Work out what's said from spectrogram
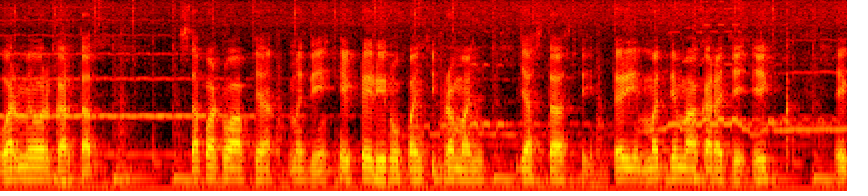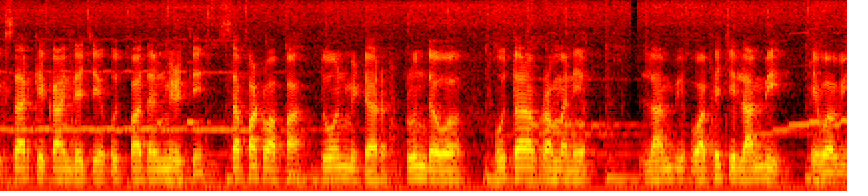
वरमेवर करतात. सपाट वाफ्यामध्ये हेक्टरी रोपांची प्रमाण जास्त असते तरी मध्यम आकाराचे एक एकसारखे कांद्याचे उत्पादन मिळते. सपाट वाफा दोन मीटर रुंद व उताराप्रमाणे लांबी वाफेची लांबी ठेवावी.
